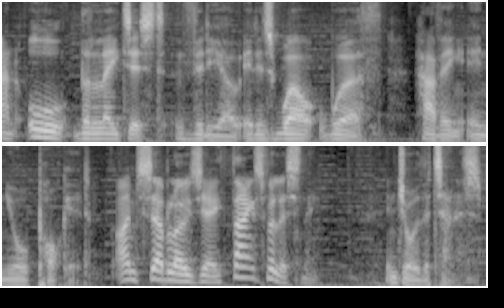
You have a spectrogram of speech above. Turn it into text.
and all the latest video. It is well worth having in your pocket. I'm Seb Lauzier. Thanks for listening. Enjoy the tennis.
